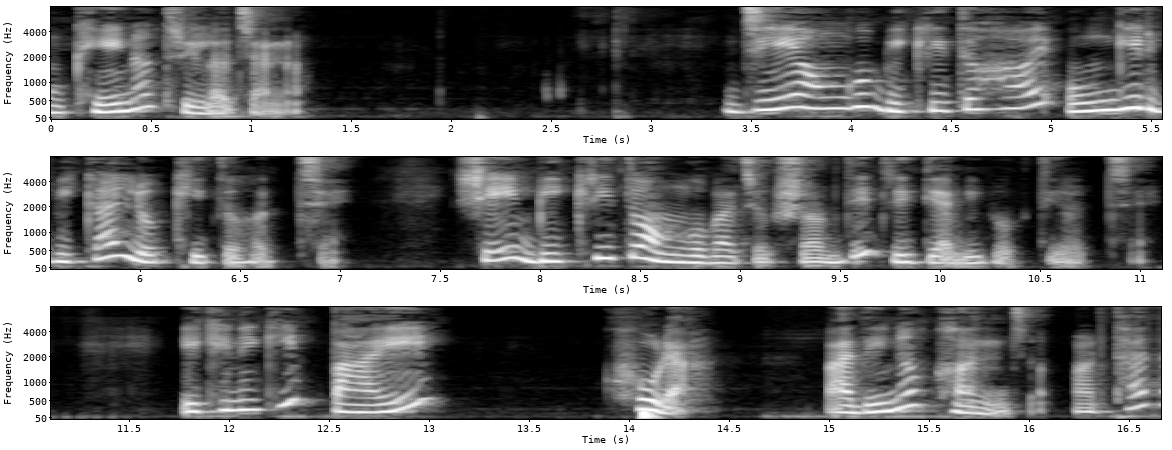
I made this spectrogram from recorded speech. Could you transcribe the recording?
মুখেইন ত্রিলোচন। যে অঙ্গ বিকৃত হয়, অঙ্গির বিকার লক্ষিত হচ্ছে। সেই বিকৃত অঙ্গবাচক শব্দে তৃতীয়া বিভক্তি হচ্ছে। এখানে কি পায়ে খোড়া পাদিন খঞ্জ, অর্থাৎ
